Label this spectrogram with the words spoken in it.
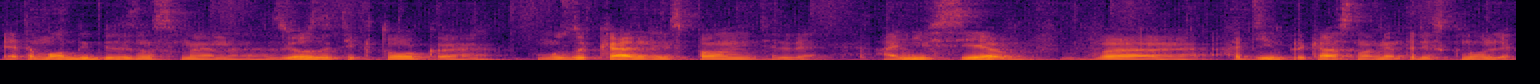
Это молодые бизнесмены, звезды ТикТока, музыкальные исполнители. Они все в один прекрасный момент рискнули.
